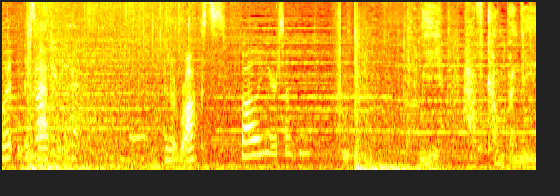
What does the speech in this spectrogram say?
What is happening? Are the rocks falling or something? We have company.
